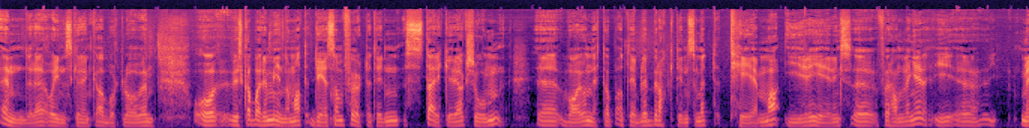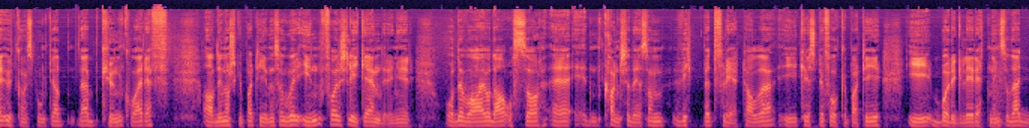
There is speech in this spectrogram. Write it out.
endre og innskrenke abortloven. Og vi skal bare minne om at det som førte til den sterke reaksjonen, eh, var jo nettopp at det ble brakt inn som et tema i regjeringsforhandlinger. i eh, med utgangspunkt i at det er kun KrF av de norske partiene som går inn for slike endringer. Og det var jo da også eh, kanskje det som vippet flertallet i Kristelig Folkeparti i borgerlig retning. Så det er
